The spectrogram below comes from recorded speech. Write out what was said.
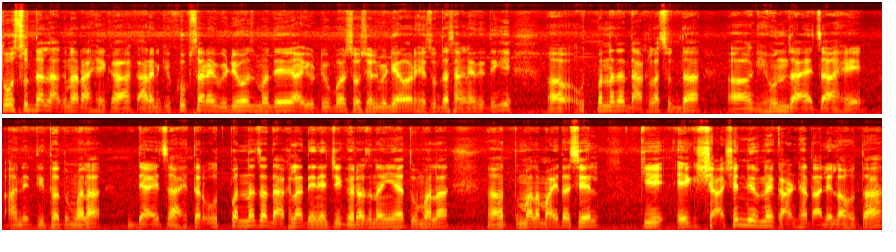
तो सुद्धा लागणार आहे का? कारण की खूप साऱ्या व्हिडिओजमध्ये यूट्यूबवर सोशल मीडियावर हे सुद्धा सांगण्यात येते की उत्पन्नाचा दाखलासुद्धा घेऊन जायचा आहे आणि तिथं तुम्हाला द्यायचा आहे. तर उत्पन्नाचा दाखला देण्याची गरज नाही आहे. तुम्हाला तुम्हाला माहीत असेल की एक शासन निर्णय काढण्यात आलेला होता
